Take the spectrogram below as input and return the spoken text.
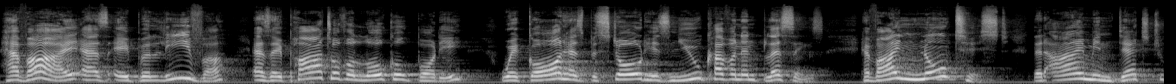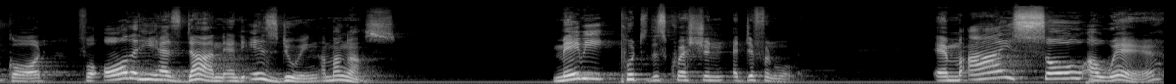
have I, as a believer, as a part of a local body where God has bestowed his new covenant blessings, have I noticed that I'm in debt to God for all that he has done and is doing among us? Maybe put this question a different way. Am I so aware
